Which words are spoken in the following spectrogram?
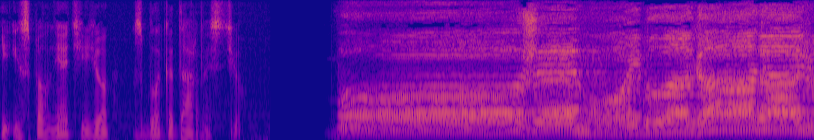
и исполнять ее с благодарностью. Боже мой, благодарю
